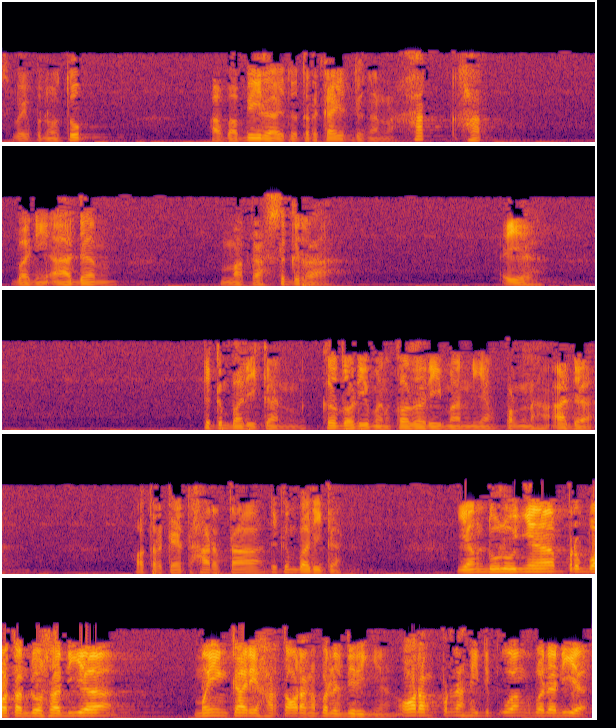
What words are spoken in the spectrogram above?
sebagai penutup apabila itu terkait dengan hak-hak Bani Adam maka segera iya dikembalikan kedoliman-kedoliman yang pernah ada. Kalau terkait harta dikembalikan. Yang dulunya perbuatan dosa dia mengingkari harta orang kepada dirinya orang pernah nitip uang kepada dia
